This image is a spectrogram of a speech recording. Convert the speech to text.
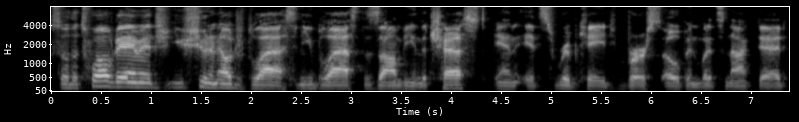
so the 12 damage, you shoot an Eldritch Blast and you blast the zombie in the chest and its rib cage bursts open, but it's not dead.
